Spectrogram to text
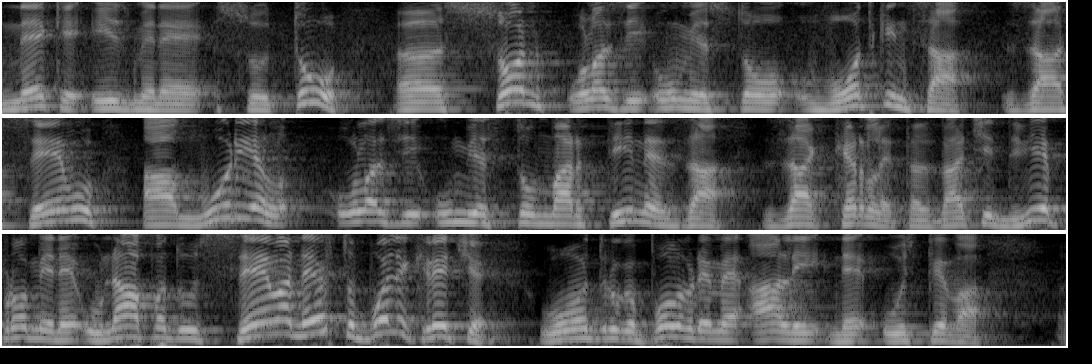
Neke izmjene su tu. E, Son ulazi umjesto Votkinca za Sevu, a Muriel ulazi umjesto Martineza za Krleta. Znači dvije promjene u napadu. Seva nešto bolje kreće u ovo drugo polovrijeme, ali ne uspjeva e,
